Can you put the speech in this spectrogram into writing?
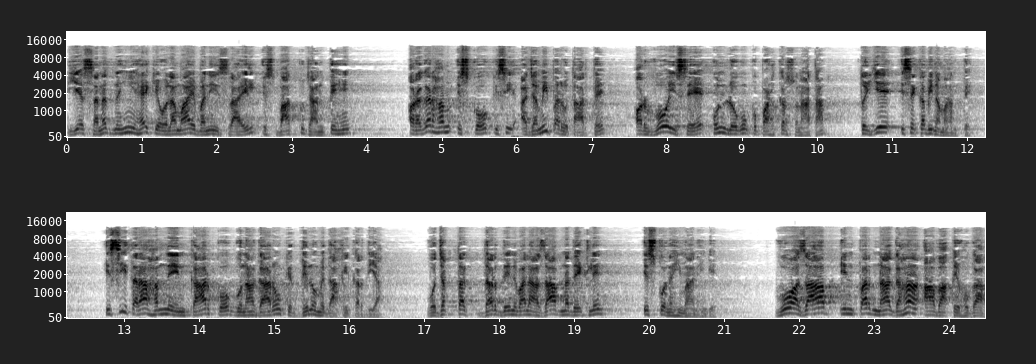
یہ سند نہیں ہے کہ علماء بنی اسرائیل اس بات کو جانتے ہیں؟ اور اگر ہم اس کو کسی اجمی پر اتارتے اور وہ اسے ان لوگوں کو پڑھ کر سناتا، تو یہ اسے کبھی نہ مانتے۔ اسی طرح ہم نے انکار کو گناہگاروں کے دلوں میں داخل کر دیا۔ وہ جب تک درد دینے والا عذاب نہ دیکھ لیں، اس کو نہیں مانیں گے۔ وہ عذاب ان پر ناگہاں آ واقع ہوگا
